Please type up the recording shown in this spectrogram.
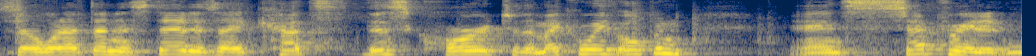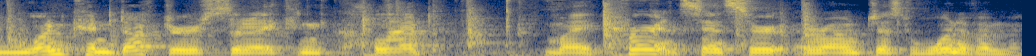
So what I've done instead is I cut this cord to the microwave open and separated one conductor so that I can clamp my current sensor around just one of them.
